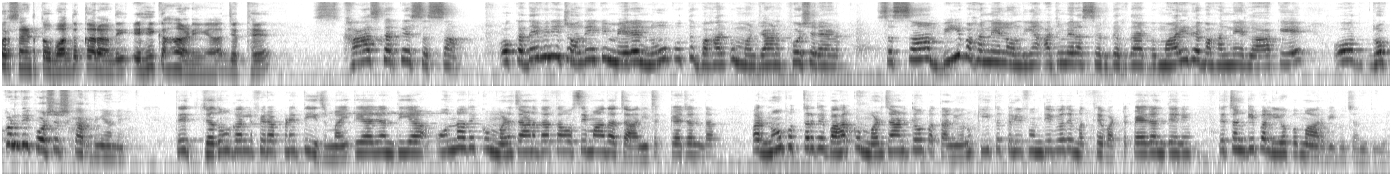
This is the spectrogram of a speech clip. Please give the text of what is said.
80% ਤੋਂ ਵੱਧ ਘਰਾਂ ਦੀ ਇਹੀ ਕਹਾਣੀ ਆ ਜਿੱਥੇ ਖਾਸ ਕਰਕੇ ਸੱਸਾਂ। ਉਹ ਕਦੇ ਵੀ ਨਹੀਂ ਚਾਹੁੰਦੀਆਂ ਕਿ ਮੇਰੇ ਨੂੰਹ ਪੁੱਤ ਬਾਹਰ ਘੁੰਮਣ ਜਾਣ ਖੁਸ਼ ਰਹਿਣ। ਸੱਸਾਂ 20 ਬਹਾਨੇ ਲਾਉਂਦੀਆਂ ਅੱਜ ਮੇਰਾ ਸਿਰ ਦੁਖਦਾ ਹੈ ਬਿਮਾਰੀ ਦੇ ਬਹਾਨੇ ਲਾ ਕੇ ਉਹ ਰੋਕਣ ਦੀ ਕੋਸ਼ਿਸ਼ ਕਰਦੀਆਂ ਨੇ। ਤੇ ਜਦੋਂ ਗੱਲ ਫਿਰ ਆਪਣੇ ਧੀ ਜਮਾਈ ਤੇ ਆ ਜਾਂਦੀ ਆ ਉਹਨਾਂ ਦੇ ਘੁੰਮਣ ਜਾਣ ਦਾ ਤਾਂ ਉਸੇ ਮਾਂ ਦਾ ਚਾਅ ਨਹੀਂ ਚੱਕਿਆ ਜਾਂਦਾ। ਪਰ ਨੂੰ ਪੁੱਤਰ ਦੇ ਬਾਹਰ ਘੁੰਮਣ ਜਾਣ ਤੇ ਉਹ ਪਤਾ ਨਹੀਂ ਉਹਨੂੰ ਕੀ ਤਕਲੀਫ ਹੁੰਦੀ ਹੈ ਵੀ ਉਹਦੇ ਮੱਥੇ ਵੱਟ ਪੈ ਜਾਂਦੇ ਨੇ ਤੇ ਚੰਗੀ ਭਲੀ ਉਹ ਬਿਮਾਰ ਵੀ ਹੋ ਜਾਂਦੀ ਹੈ।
